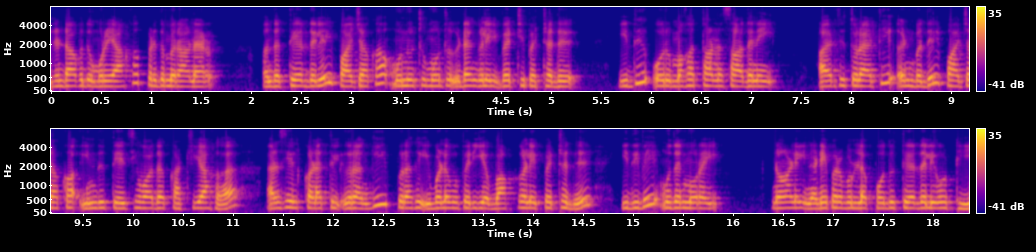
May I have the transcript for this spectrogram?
இரண்டாவது முறையாக பிரதமரானார். அந்த தேர்தலில் பாஜக முன்னூற்று மூன்று இடங்களில் வெற்றி பெற்றது. இது ஒரு மகத்தான சாதனை. ஆயிரத்தி தொள்ளாயிரத்தி எண்பதில் பாஜக இந்து தேசியவாத கட்சியாக அரசியல் களத்தில் இறங்கி பிறகு இவ்வளவு பெரிய வாக்குகளை பெற்றது இதுவே முதன்முறை. நாளை நடைபெறவுள்ள பொது தேர்தலையொட்டி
